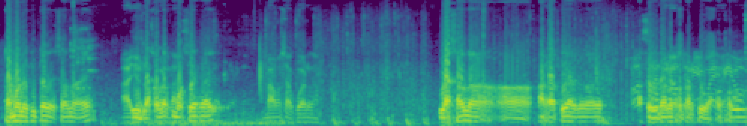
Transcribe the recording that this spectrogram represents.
Estamos lejitos de zona, eh. Ah, y la zona como cierra ahí. Vamos a acuerdo. Salen a, a, a rapear de una vez. Asegurar otra partida. UAV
